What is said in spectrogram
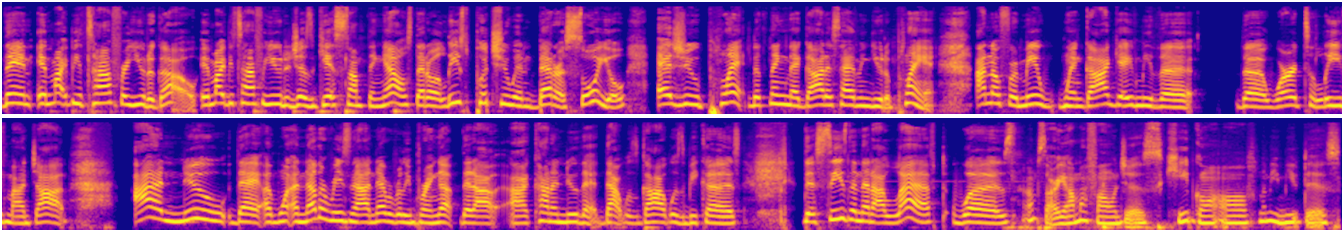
then it might be time for you to go. It might be time for you to just get something else that'll at least put you in better soil as you plant the thing that God is having you to plant. I know for me, when God gave me the the word to leave my job, I knew that uh, another reason I never really bring up that I, I kind of knew that that was God was because the season that I left was, I'm sorry, y'all, my phone just keep going off. Let me mute this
